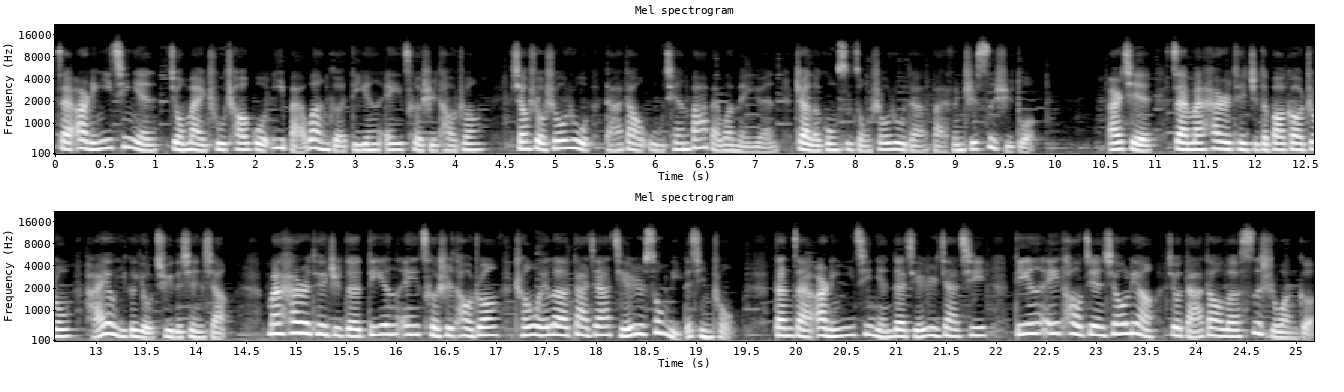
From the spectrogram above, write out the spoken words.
在二零一七年就卖出超过一百万个 DNA 测试套装，销售收入达到五千八百万美元，占了公司总收入的百分之四十多。而且在 MyHeritage 的报告中，还有一个有趣的现象：MyHeritage 的 DNA 测试套装成为了大家节日送礼的新宠。单在2017年的节日假期，DNA 套件销量就达到了40万个，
